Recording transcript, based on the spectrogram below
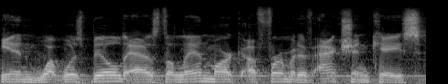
in what was billed as the landmark affirmative action case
